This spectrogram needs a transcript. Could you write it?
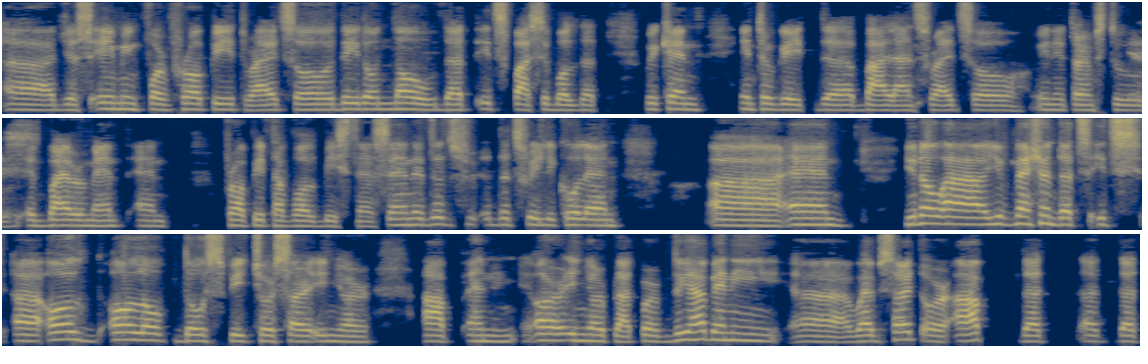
uh, just aiming for profit, right? So they don't know that it's possible that we can integrate the balance, right? So in terms to Yes. environment and profitable business, and that's that's really cool. And uh, and you know, uh, you've mentioned that it's uh, all all of those features are in your app and or in your platform. Do you have any uh, website or app that uh, that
